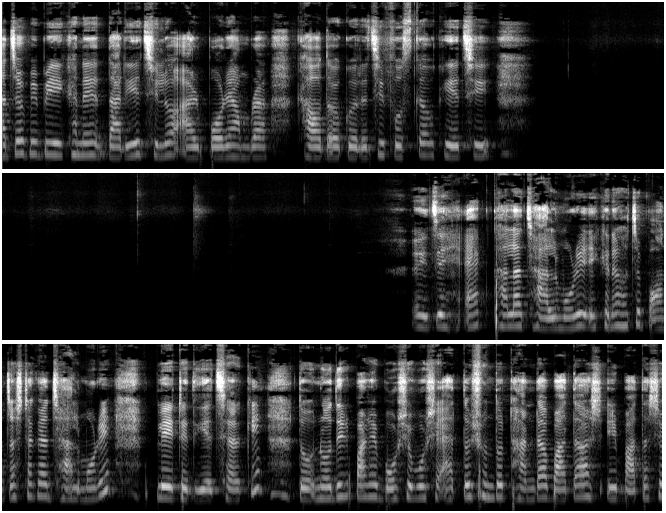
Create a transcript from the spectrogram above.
আজও বেবি এখানে দাঁড়িয়েছিল আর পরে আমরা খাওয়া দাওয়া করেছি, ফুচকাও খেয়েছি। এই যে এক থালা ঝাল ঝালমুড়ি, এখানে হচ্ছে পঞ্চাশ টাকার ঝালমুড়ি প্লেটে দিয়েছে আর কি। তো নদীর পাড়ে বসে বসে এত সুন্দর ঠান্ডা বাতাস, এই বাতাসে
